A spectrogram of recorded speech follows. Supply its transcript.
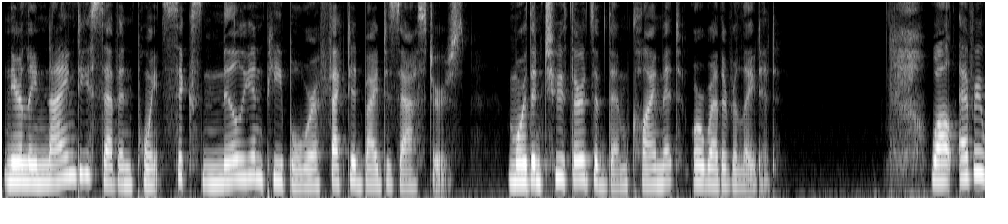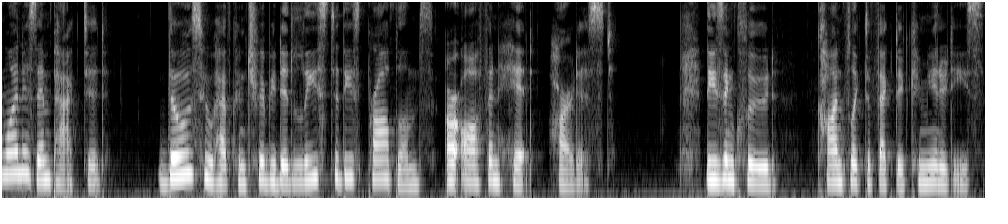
nearly 97.6 million people were affected by disasters, more than two thirds of them climate or weather related. While everyone is impacted, those who have contributed least to these problems are often hit hardest. These include conflict affected communities,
